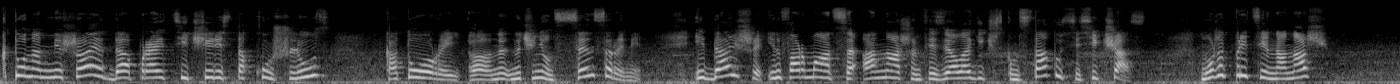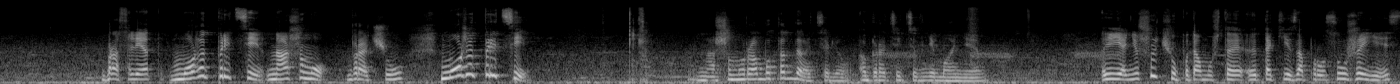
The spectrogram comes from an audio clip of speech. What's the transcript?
Кто нам мешает, да, пройти через такой шлюз, который э, начинен сенсорами, и дальше информация о нашем физиологическом статусе сейчас может прийти на наш браслет, может прийти нашему врачу, может прийти нашему работодателю, обратите внимание. И я не шучу, потому что э, такие запросы уже есть.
